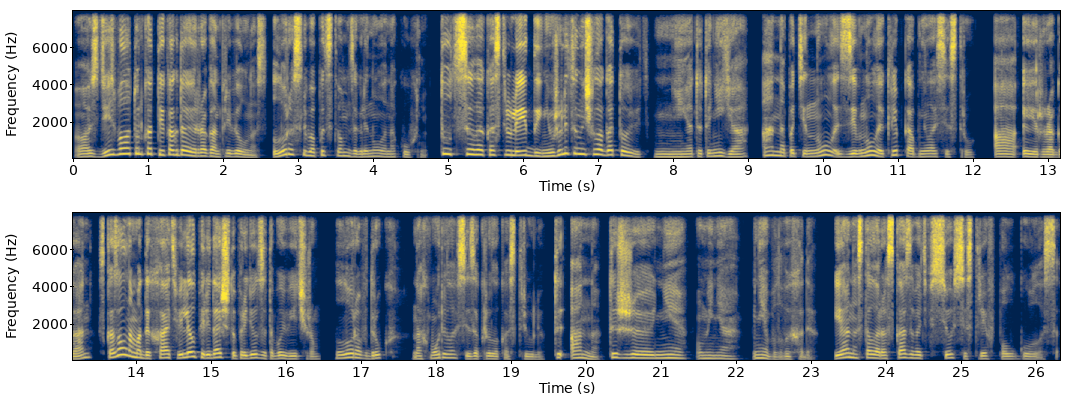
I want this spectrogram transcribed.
А здесь была только ты, когда Эрроган привел нас. Лора с любопытством заглянула на кухню. Тут целая кастрюля еды. Неужели ты начала готовить? Нет, это не я. Анна потянулась, зевнула и крепко обняла сестру. А Эйр Роган сказал нам отдыхать, велел передать, что придет за тобой вечером. Лора вдруг нахмурилась и закрыла кастрюлю. «Ты, Анна, ты же не... У меня не было выхода». И Анна стала рассказывать все сестре в полголоса.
